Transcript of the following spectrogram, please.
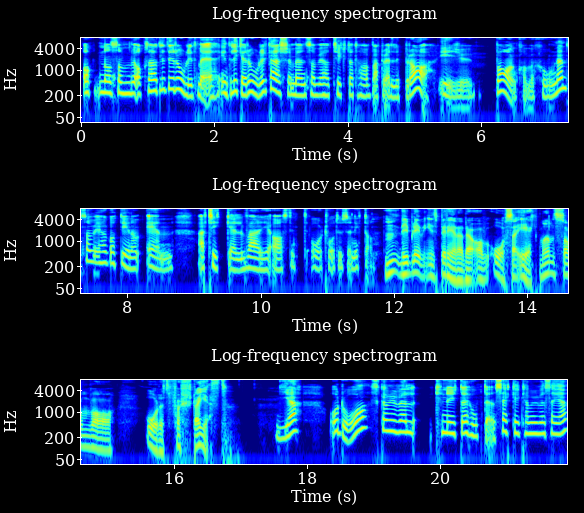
Och någon som vi också har haft lite roligt med, inte lika roligt kanske, men som vi har tyckt att har varit väldigt bra, är ju barnkonventionen som vi har gått igenom en artikel varje avsnitt år 2019. Mm, vi blev inspirerade av Åsa Ekman som var årets första gäst. Ja, och då ska vi väl knyta ihop den säcken kan vi väl säga.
